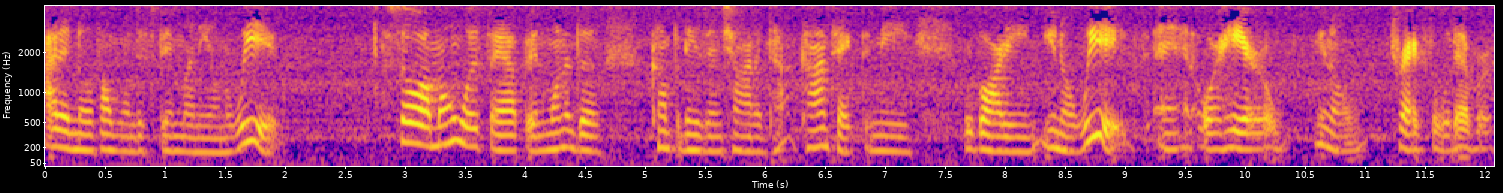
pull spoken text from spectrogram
I didn't know if I wanted to spend money on a wig. So uh, I'm on WhatsApp, and one of the companies in China t- contacted me regarding, you know, wigs and or hair, you know, tracks or whatever.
